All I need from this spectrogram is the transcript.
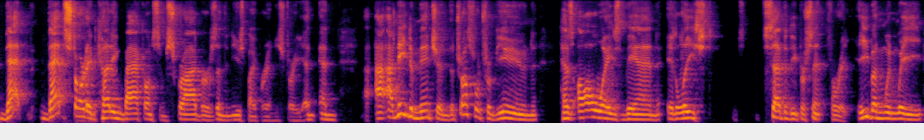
that that started cutting back on subscribers in the newspaper industry. And and I, I need to mention the Trussville Tribune has always been at least 70% free, even when we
